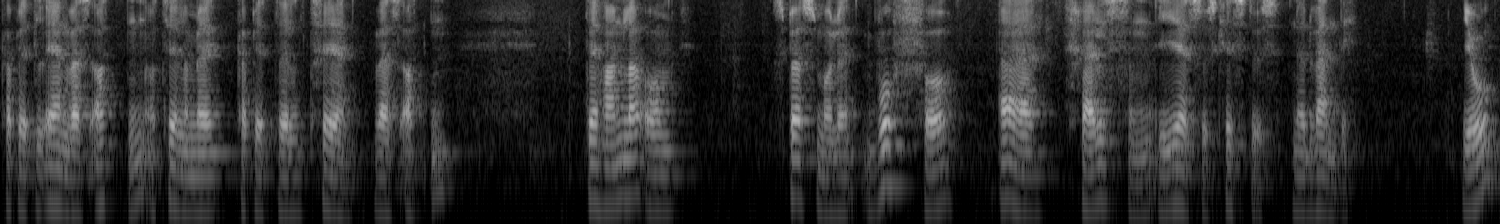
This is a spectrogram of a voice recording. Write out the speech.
kapittel 1 vers 18 og til og med kapittel 3 vers 18, det handler om spørsmålet hvorfor er frelsen i Jesus Kristus nødvendig? Jo,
